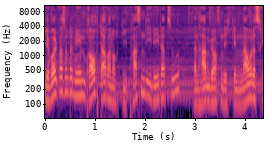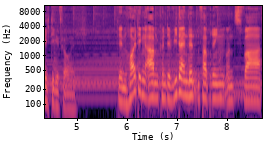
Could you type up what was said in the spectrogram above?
Ihr wollt was unternehmen, braucht aber noch die passende Idee dazu, dann haben wir hoffentlich genau das Richtige für euch. Den heutigen Abend könnt ihr wieder in Linden verbringen und zwar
